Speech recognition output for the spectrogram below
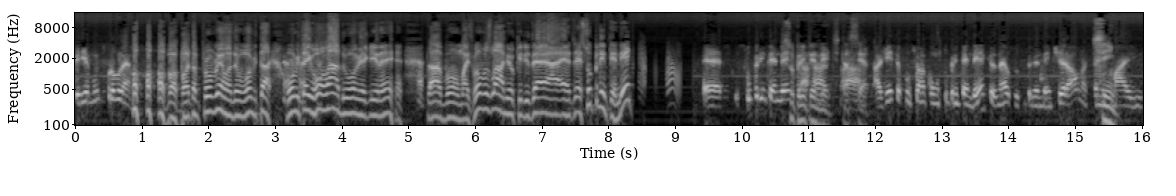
teria muitos problemas. Bota problema, o homem tá, o homem tá enrolado, o homem aqui, né? Tá bom, mas vamos lá, meu querido. É, é, é superintendente? É, superintendente. Superintendente, a, tá a, certo. A agência funciona como superintendências, né? Eu sou superintendente geral, nós temos Sim. mais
